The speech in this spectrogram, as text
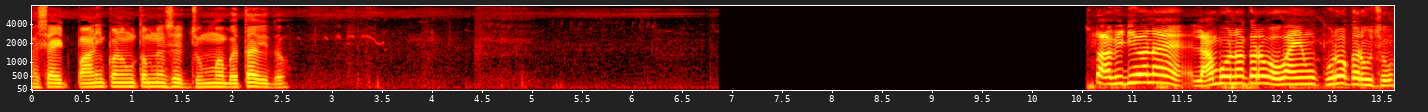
આ સાઈડ પાણી પણ હું તમને છે, ઝૂમમાં બતાવી દઉં. તો આ વિડીયોને લાંબો ન કરવો હવે અહીં હું પૂરો કરું છું.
